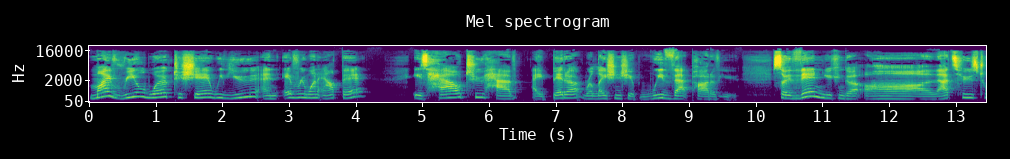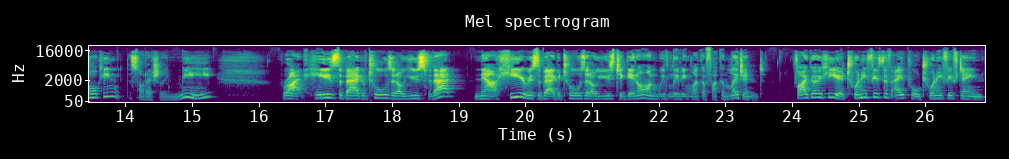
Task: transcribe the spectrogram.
My real work to share with you and everyone out there is how to have a better relationship with that part of you. So then you can go, ah, oh, that's who's talking. That's not actually me. Right, here's the bag of tools that I'll use for that. Now, here is the bag of tools that I'll use to get on with living like a fucking legend. If I go here, 25th of April 2015,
